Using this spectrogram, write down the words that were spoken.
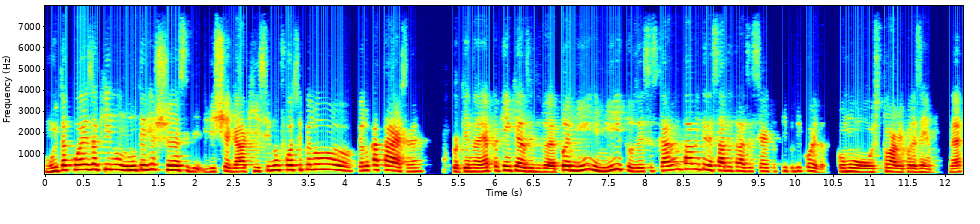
muita coisa que não, não teria chance de, de, chegar aqui se não fosse pelo, pelo Catarse, né? Porque na época quem que era? Panini, Mitos, esses caras não estavam interessados em trazer certo tipo de coisa, como o Storm, por exemplo, né?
